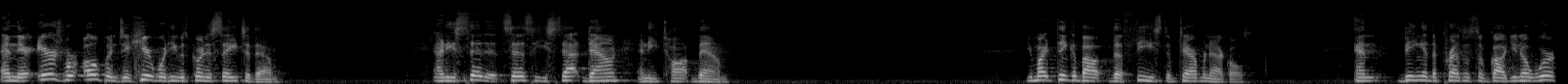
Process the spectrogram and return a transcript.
and their ears were open to hear what he was going to say to them. And he said, it says he sat down and he taught them. You might think about the Feast of Tabernacles and being in the presence of God. You know, we're,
